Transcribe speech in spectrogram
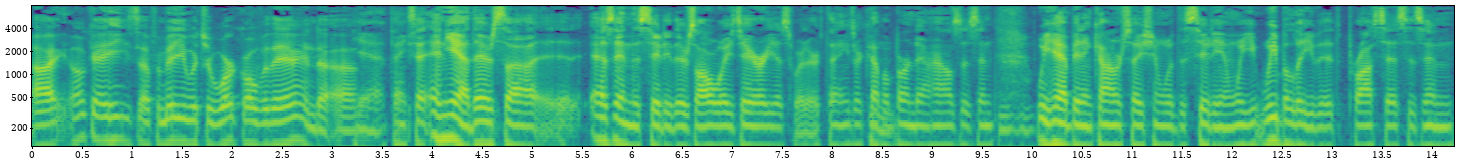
All right. Okay. He's uh, familiar with your work over there, and uh, uh, Yeah, thanks. And yeah, there's uh, as in the city, there's always areas where there are things. There are a couple burned down houses, and we have been in conversation with the city, and we we believe that the process is in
